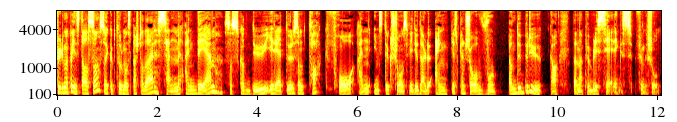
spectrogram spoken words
Følg meg på Insta, altså. Søk opp Tormod Sperstad der. Send meg en DM, så skal du i retur som takk få en instruksjonsvideo der du enkelt kan se hvordan du bruker denne publiseringsfunksjonen.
